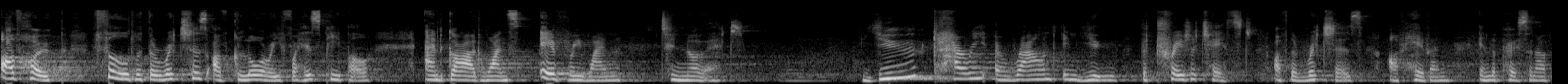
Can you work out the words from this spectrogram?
of hope filled with the riches of glory for his people, and God wants everyone to know it. You carry around in you the treasure chest of the riches of heaven in the person of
